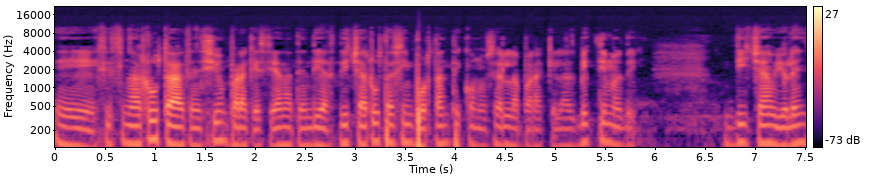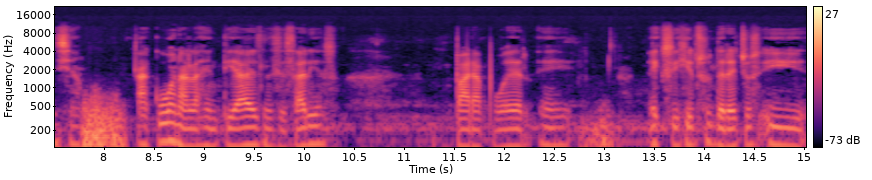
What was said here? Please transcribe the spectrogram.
eh, existe una ruta de atención para que sean atendidas. Dicha ruta es importante conocerla para que las víctimas de dicha violencia acudan a las entidades necesarias para poder eh, exigir sus derechos y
